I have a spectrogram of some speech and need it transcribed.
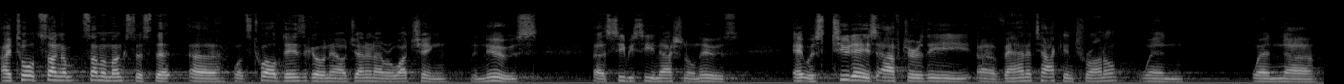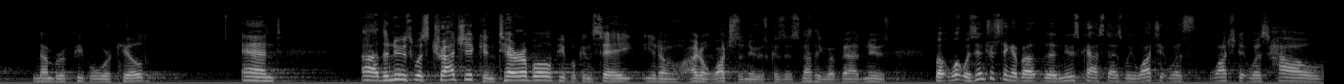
I told some, some amongst us that, uh, well, it's 12 days ago now, Jen and I were watching the news, uh, CBC National News, it was two days after the uh, van attack in Toronto when, when uh, a number of people were killed. And uh, the news was tragic and terrible. People can say, you know, I don't watch the news because it's nothing but bad news. But what was interesting about the newscast as we watch it was, watched it was how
